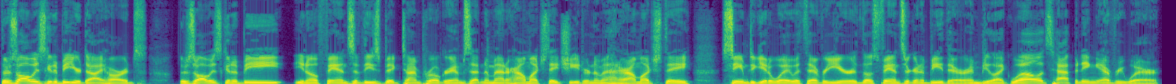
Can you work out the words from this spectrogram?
There's always going to be your diehards. There's always going to be, you know, fans of these big time programs that no matter how much they cheat or no matter how much they seem to get away with every year, those fans are going to be there and be like, well, it's happening everywhere.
